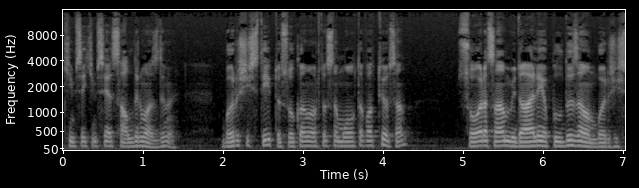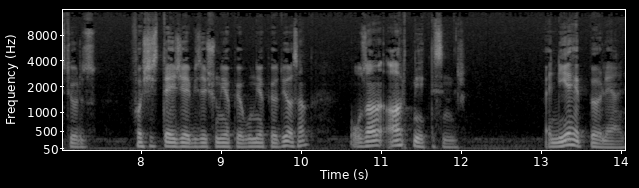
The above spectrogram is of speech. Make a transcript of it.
kimse kimseye saldırmaz değil mi? Barış isteyip de sokağın ortasına molotof atıyorsan sonra sana müdahale yapıldığı zaman barış istiyoruz. Faşist DC bize şunu yapıyor bunu yapıyor diyorsan o zaman art niyetlisindir. Ve niye hep böyle yani?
